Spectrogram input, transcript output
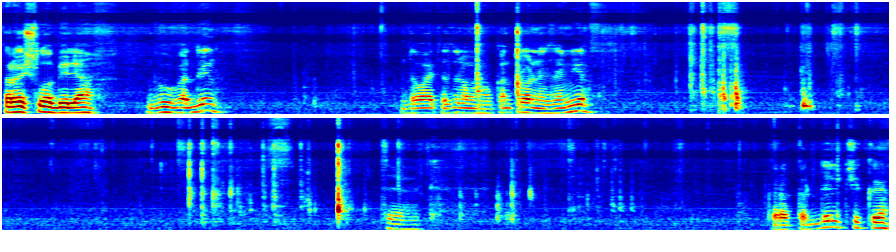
Пройшло біля 2 годин. Давайте зробимо контрольний замір. Так. Крокодильчики.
